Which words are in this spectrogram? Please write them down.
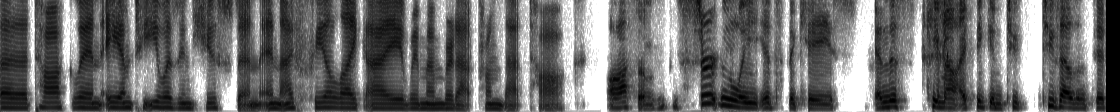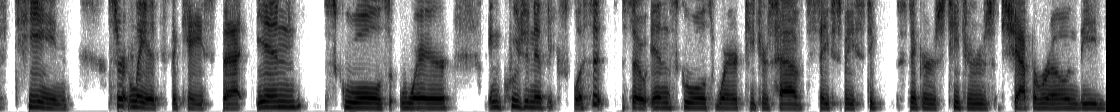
a talk when AMTE was in Houston, and I feel like I remember that from that talk. Awesome. Certainly, it's the case. And this came out, I think, in two, 2015. Certainly, it's the case that in schools where inclusion is explicit, so in schools where teachers have safe space st- stickers, teachers chaperone the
